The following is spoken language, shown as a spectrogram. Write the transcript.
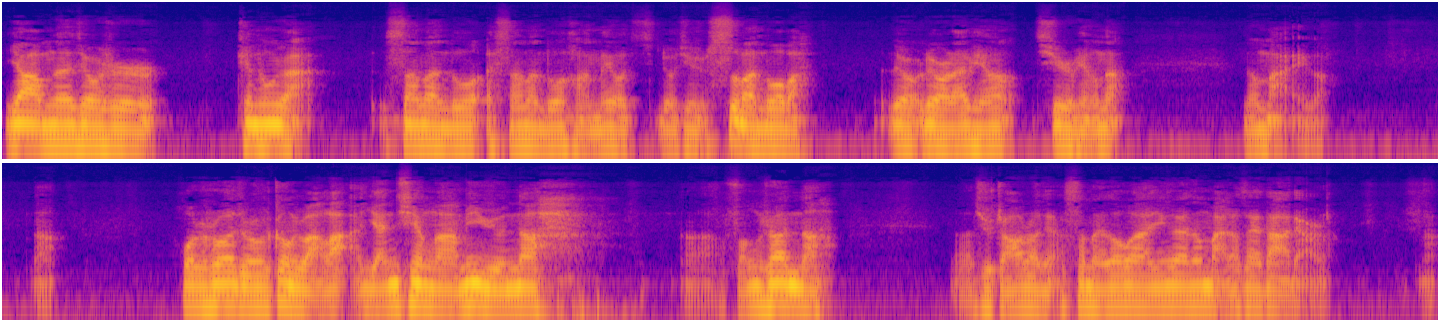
要么呢就是天通苑，三万多，三万多好像没有六七十，四万多吧，六六十来平，七十平的能买一个啊，或者说就是更远了，延庆啊、密云呐，啊、房山呐。去找找去，三百多万应该能买个再大点的，啊！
